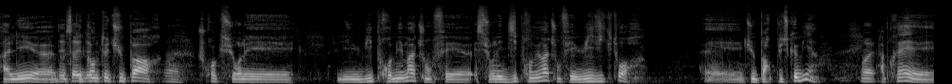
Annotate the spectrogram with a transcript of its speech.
aller. Euh, parce que quand tu pars, je crois que sur les, les 8 premiers matchs, on fait, sur les 10 premiers matchs, on fait 8 victoires. Et tu pars plus que bien. Après,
